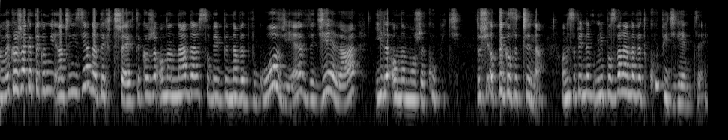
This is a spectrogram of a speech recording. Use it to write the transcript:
moja koleżanka tego nie, znaczy nie zjada tych trzech, tylko że ona nadal sobie jakby nawet w głowie wydziela, ile ona może kupić. To się od tego zaczyna. Ona sobie nie pozwala nawet kupić więcej.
